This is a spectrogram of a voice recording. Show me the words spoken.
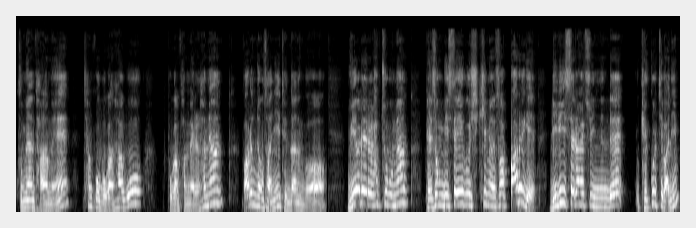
구매한 다음에 창고 보관하고 보관 판매를 하면 빠른 정산이 된다는 거. 위아래를 합쳐보면 배송비 세이브 시키면서 빠르게 리리셀을 할수 있는데 개꿀팁 아님?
